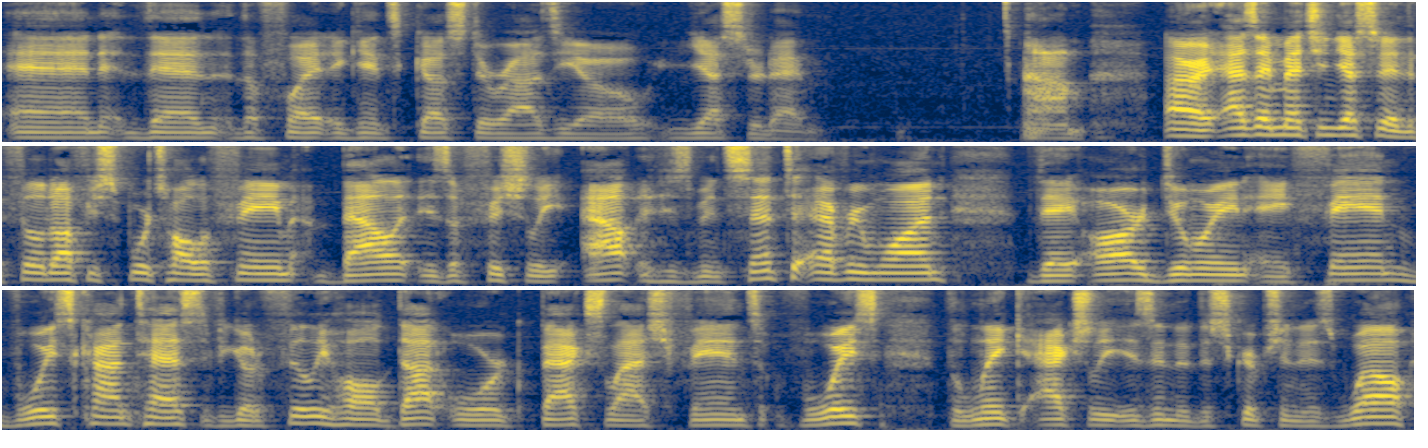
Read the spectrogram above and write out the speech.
and then the fight against Gus D'Orazio yesterday. Um, all right, as I mentioned yesterday, the Philadelphia Sports Hall of Fame ballot is officially out. It has been sent to everyone. They are doing a fan voice contest. If you go to phillyhall.org backslash fans voice, the link actually is in the description as well.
